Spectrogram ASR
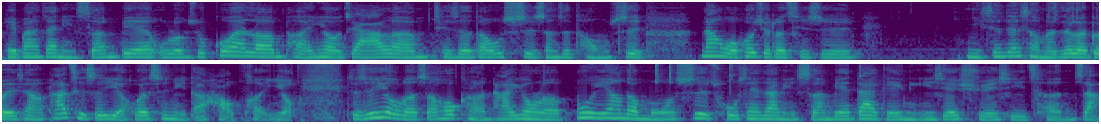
陪伴在你身边，无论是贵人、朋友、家人，其实都是，甚至同事。那我会觉得其实。你现在想的这个对象，他其实也会是你的好朋友，只是有的时候可能他用了不一样的模式出现在你身边，带给你一些学习成长。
